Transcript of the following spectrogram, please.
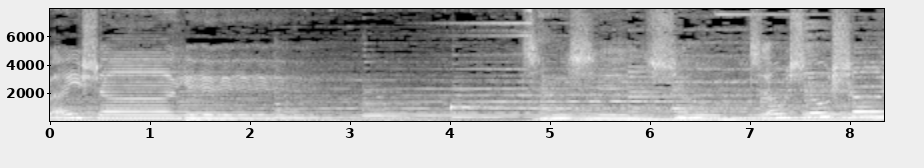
白沙野。今斜袖，江袖上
